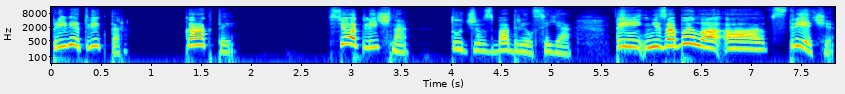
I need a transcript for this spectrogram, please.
«Привет, Виктор! Как ты?» «Все отлично!» Тут же взбодрился я. «Ты не забыла о встрече?»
